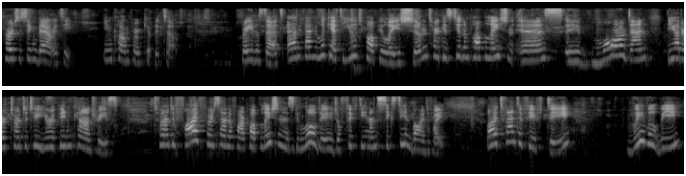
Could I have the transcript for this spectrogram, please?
purchasing parity, income per capita rate is that. And when we look at youth population, Turkish student population is uh, more than the other 32 European countries. 25% of our population is below the age of 15 and 16, by the way. By 2050, we will be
